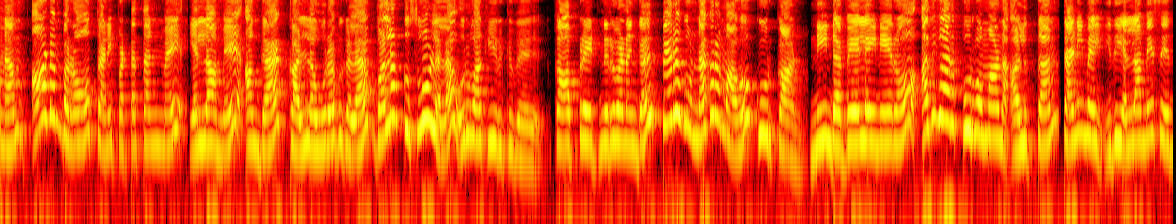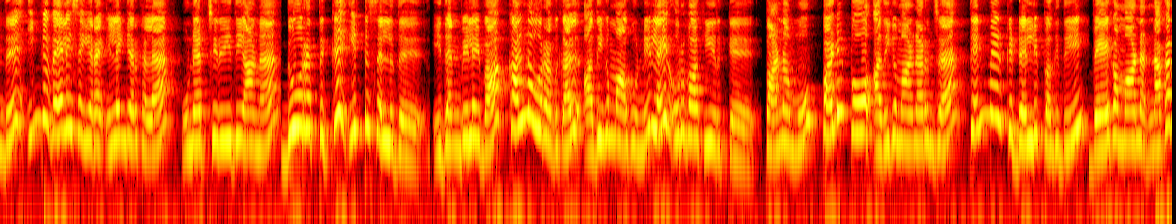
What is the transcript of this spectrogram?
பணம் ஆடம்பரம் தனிப்பட்ட தன்மை எல்லாமே அங்க கள்ள உறவுகளை வளர்க்கும் சூழலை உருவாக்கி இருக்குது. கார்ப்பரேட் நிறுவனங்கள் பெருகும் நகரமாக கூர்கான். நீண்ட வேலை நேரம் அதிகாரப்பூர்வமான அழுத்தம் தனிமை இது எல்லாமே சேர்ந்து இங்க வேலை செய்யற இளைஞர்களை உணர்ச்சி ரீதியான தூரத்துக்கு இட்டு செல்லுது. இதன் விளைவா கள்ள உறவுகள் அதிகமாகும் நிலை உருவாகி இருக்கு பணமும் படிப்பும் அதிகமா நிறைஞ்ச தென்மேற்கு டெல்லி பகுதி வேகமான நகர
